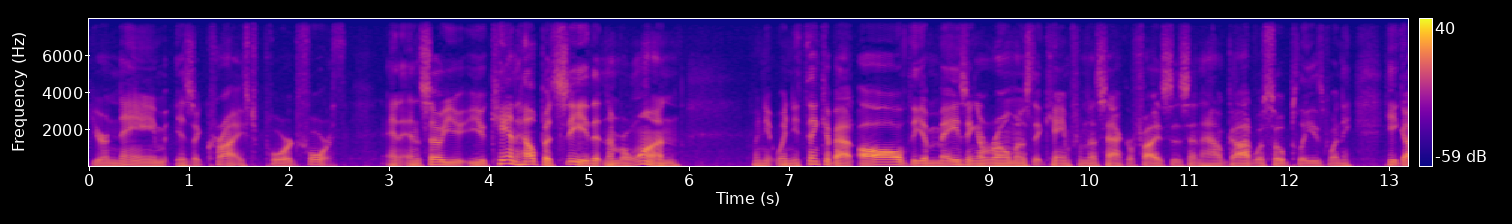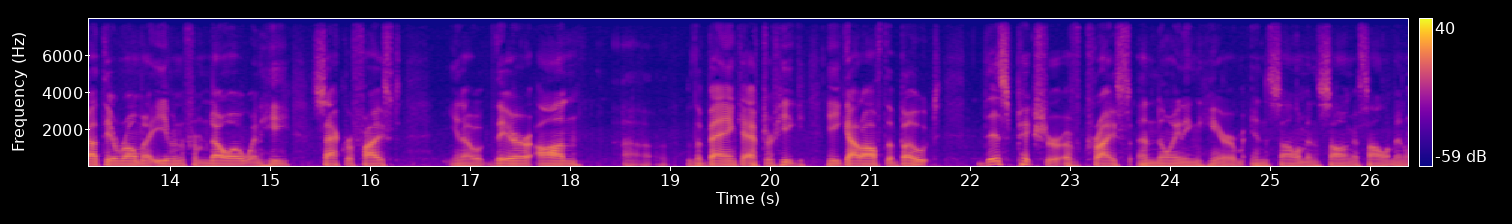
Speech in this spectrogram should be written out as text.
Your name is a Christ poured forth. And, and so you, you can't help but see that number one, when you when you think about all the amazing aromas that came from the sacrifices and how God was so pleased when he, he got the aroma even from Noah when he sacrificed, you know, there on uh, the bank after he he got off the boat. This picture of Christ's anointing here in Solomon's Song of Solomon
